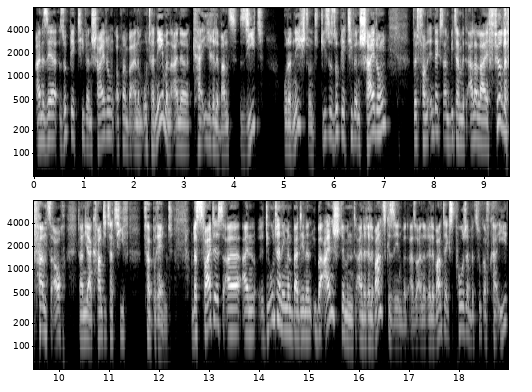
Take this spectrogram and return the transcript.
eine sehr subjektive Entscheidung, ob man bei einem Unternehmen eine KI-Relevanz sieht oder nicht. Und diese subjektive Entscheidung wird von Indexanbietern mit allerlei Firlefanz auch dann ja quantitativ verbrämt. Und das zweite ist äh, ein, die Unternehmen, bei denen übereinstimmend eine Relevanz gesehen wird, also eine relevante Exposure in Bezug auf KI,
